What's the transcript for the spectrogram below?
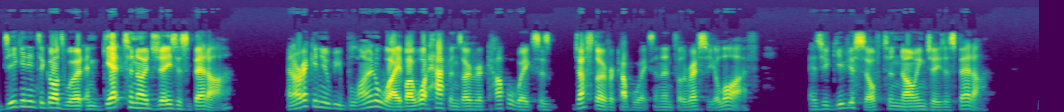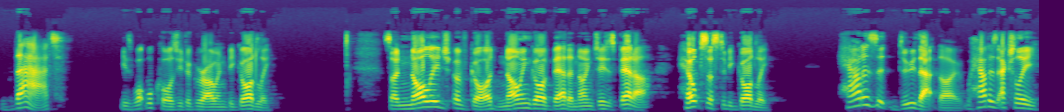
digging into God's Word, and get to know Jesus better. And I reckon you'll be blown away by what happens over a couple weeks, as just over a couple weeks, and then for the rest of your life, as you give yourself to knowing Jesus better. That is what will cause you to grow and be godly. So, knowledge of God, knowing God better, knowing Jesus better, helps us to be godly. How does it do that, though? How does actually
